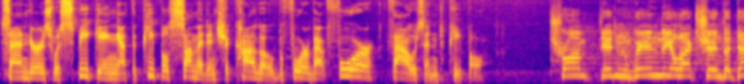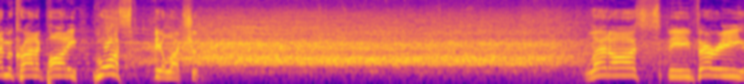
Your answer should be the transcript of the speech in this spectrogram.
Sanders was speaking at the People's Summit in Chicago before about 4,000 people. Trump didn't win the election. The Democratic Party lost the election. Let us be very,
